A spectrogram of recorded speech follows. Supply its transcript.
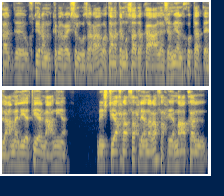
قد اختير من قبل رئيس الوزراء وتمت المصادقة على جميع الخطط العملياتية المعنية باجتياح رفح لأن رفح هي معقل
